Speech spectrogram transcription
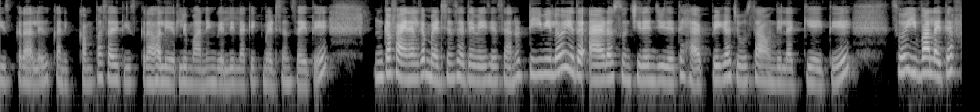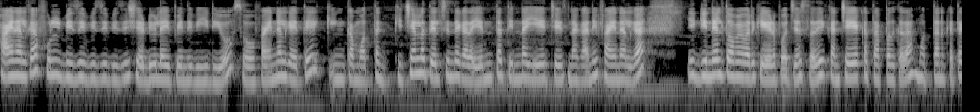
తీసుకురాలేదు. కానీ కంపల్సరీ తీసుకురావాలి ఎర్లీ మార్నింగ్ వెళ్ళి లక్కీకి మెడిసిన్స్ అయితే. ఇంకా ఫైనల్గా మెడిసిన్స్ అయితే వేసేసాను. టీవీలో ఏదో యాడ్ వస్తుంది చిరంజీవి అయితే హ్యాపీగా చూస్తూ ఉంది లక్కీ అయితే. సో ఇవాళ అయితే ఫైనల్గా full busy busy busy schedule అయిపోయింది వీడియో. సో ఫైనల్గా అయితే ఇంకా మొత్తం కిచెన్లో తెలిసిందే కదా ఎంత తిన్నా ఏది చేసినా కానీ ఫైనల్గా ఈ గిన్నెలు తోమే వరకు ఏడుపు వచ్చేస్తుంది కానీ చేయక తప్పదు కదా మొత్తానికైతే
